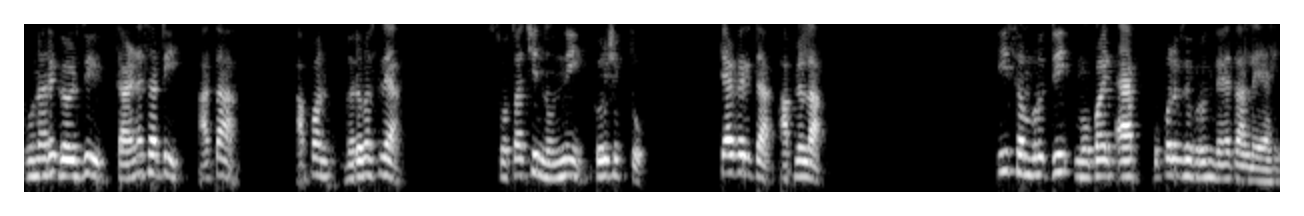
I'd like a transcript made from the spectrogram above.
होणारी गर्दी टाळण्यासाठी आता आपण घरबसल्या स्वतःची नोंदणी करू शकतो. त्याकरिता आपल्याला ई समृद्धी मोबाईल ॲप उपलब्ध करून देण्यात आले आहे.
